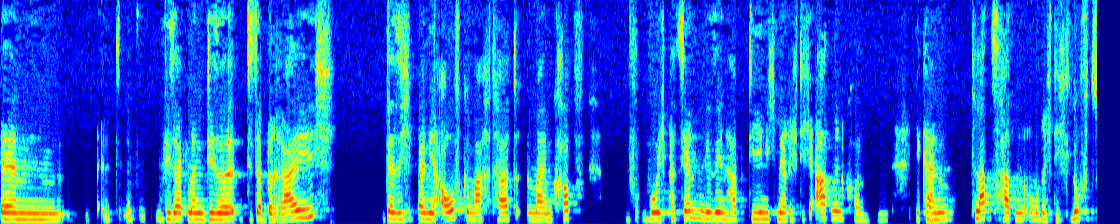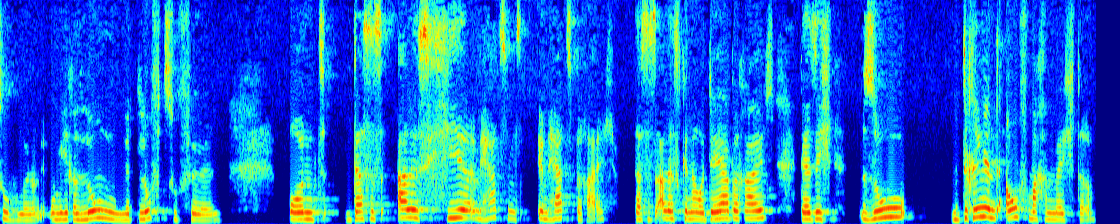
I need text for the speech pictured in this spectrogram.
ähm, wie sagt man, dieser, dieser Bereich, der sich bei mir aufgemacht hat in meinem Kopf, wo ich Patienten gesehen habe, die nicht mehr richtig atmen konnten, die keinen Platz hatten, um richtig Luft zu holen und um ihre Lungen mit Luft zu füllen. Und das ist alles hier im Herzen, im Herzbereich. Das ist alles genau der Bereich, der sich so dringend aufmachen möchte,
